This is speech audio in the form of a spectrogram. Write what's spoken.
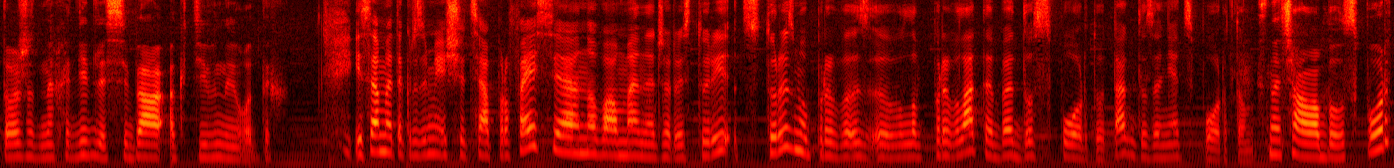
тоже находить для себя активный отдых. І саме так розумію, що ця професія нова менеджера з туризму привела тебе до спорту, так до занять спортом. Сначала был спорт,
